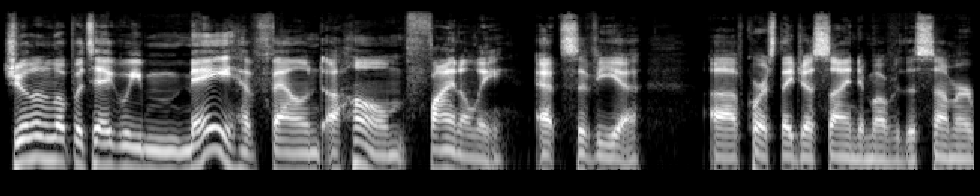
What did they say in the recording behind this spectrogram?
Julian Lopetegui may have found a home finally at Sevilla. Uh, of course, they just signed him over the summer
